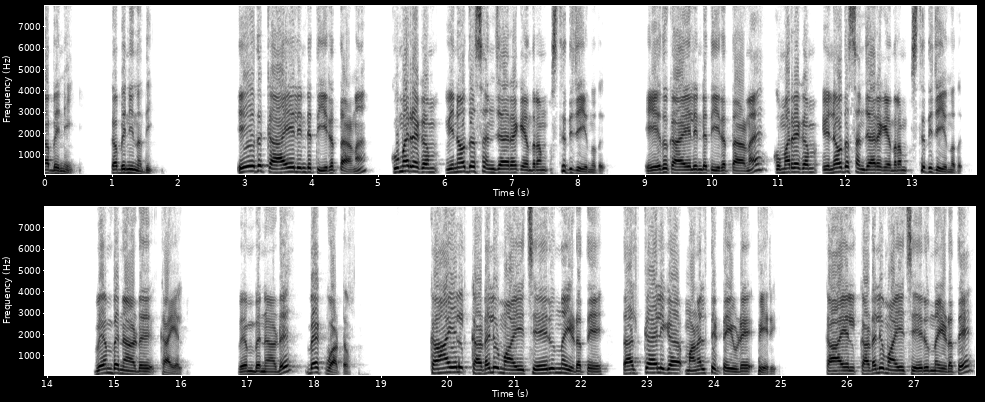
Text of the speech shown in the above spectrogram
കബനി കബനി നദി. ഏത് കായലിന്റെ തീരത്താണ് കുമരകം വിനോദസഞ്ചാര കേന്ദ്രം സ്ഥിതി ചെയ്യുന്നത്. ഏതു കായലിന്റെ തീരത്താണ് കുമരകം വിനോദസഞ്ചാര കേന്ദ്രം സ്ഥിതി ചെയ്യുന്നത്? വേമ്പനാട് കായൽ. വേമ്പനാട് ബാക്ക് വാട്ടർ കായൽ കടലുമായി ചേരുന്ന ഇടത്തെ താൽക്കാലിക മണൽത്തിട്ടയുടെ പേര്. കായൽ കടലുമായി ചേരുന്ന ഇടത്തെ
